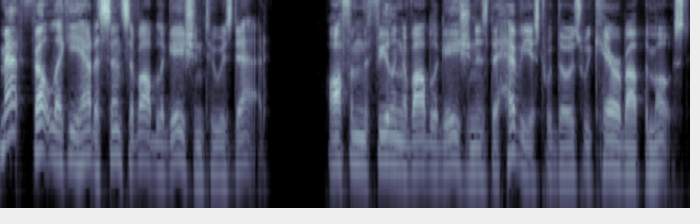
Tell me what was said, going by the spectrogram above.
Matt felt like he had a sense of obligation to his dad. Often the feeling of obligation is the heaviest with those we care about the most.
